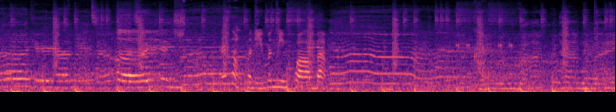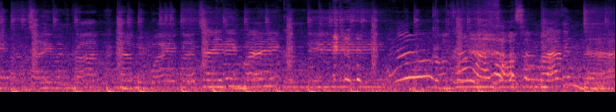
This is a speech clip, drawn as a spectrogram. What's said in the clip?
อแค่อยากให้เออไอสองคนนี้มันมีความแบบได้ไหมคนดีก็คนมันมาตั้งนาน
